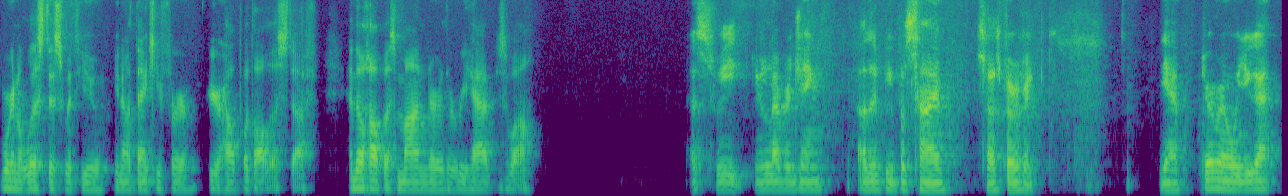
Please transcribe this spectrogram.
we're gonna list this with you. You know, thank you for your help with all this stuff, and they'll help us monitor the rehab as well. That's sweet. You're leveraging other people's time. So that's perfect. Yeah. Jeremy, what you got?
